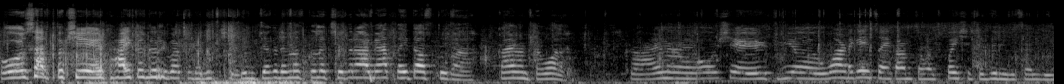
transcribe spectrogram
हो सार्थक शेठ हाय का गरीबाकडे लक्ष? तुमच्याकडे नसतं लक्ष तर आम्ही आता इथं असतो का? काय म्हणता बोला. काय नाही हो शेठ य- वाडा घ्यायचा आहे का आमचा? पैशाची गरिबी चालली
